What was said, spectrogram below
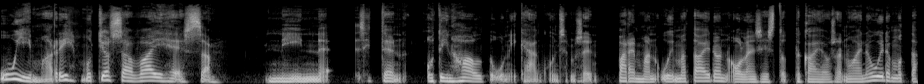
uimari, mutta jossain vaiheessa niin sitten otin haltuun ikään kuin semmoisen paremman uimataidon. Olen siis totta kai osannut aina uida, mutta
